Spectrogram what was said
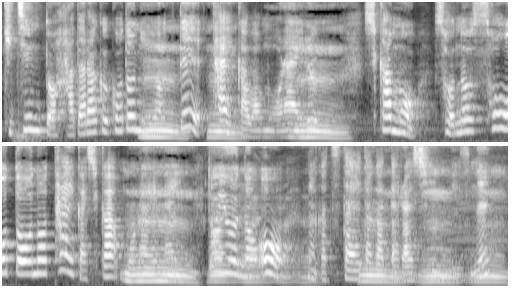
きちんと働くことによってうん対価はもらえる、うん。うんしかもその相当の対価しかもらえない、うん。というのはいをなんか伝えたかったらしいんですね、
